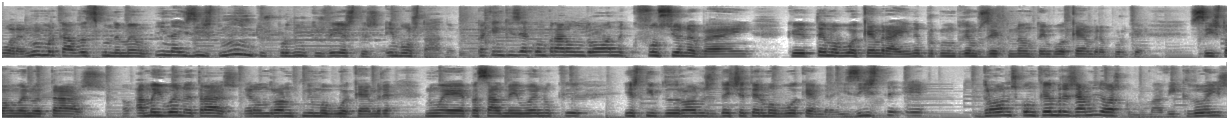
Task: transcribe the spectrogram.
Ora, no mercado da segunda mão ainda existe muitos produtos destes em bom estado. Para quem quiser comprar um drone que funciona bem, que tem uma boa câmera ainda, porque não podemos dizer que não tem boa câmera, porque se isto há um ano atrás, há meio ano atrás, era um drone que tinha uma boa câmera, não é passado meio ano que este tipo de drones deixa de ter uma boa câmera. Existe é, drones com câmeras já melhores, como o Mavic 2,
